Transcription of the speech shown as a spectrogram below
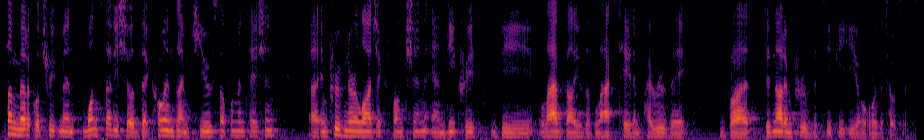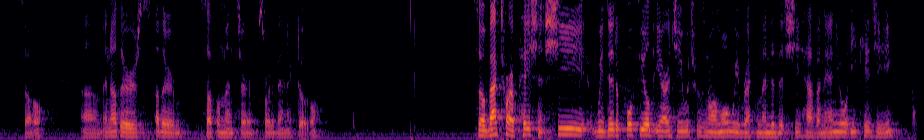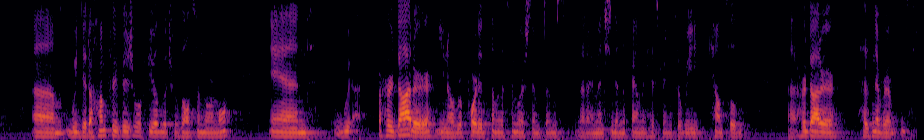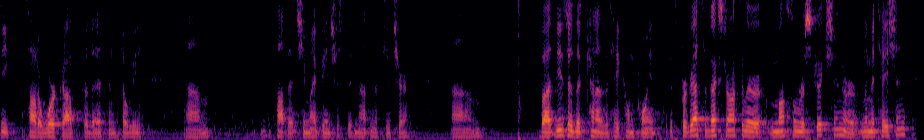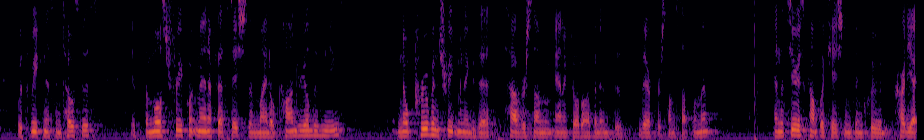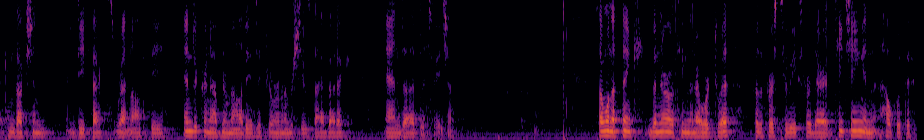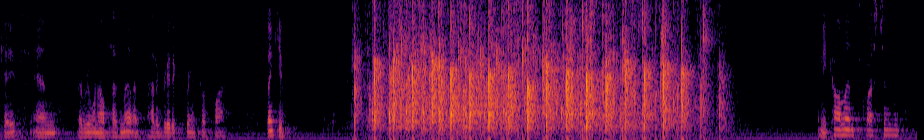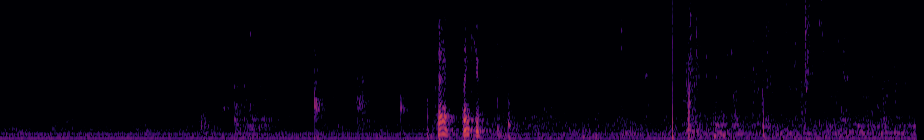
some medical treatment. One study showed that coenzyme Q supplementation uh, improved neurologic function and decreased the lab values of lactate and pyruvate, but did not improve the CPEO or the ptosis. So, um, and others, other supplements are sort of anecdotal. So back to our patient, she, we did a full field ERG, which was normal. We recommended that she have an annual EKG. Um, we did a Humphrey visual field, which was also normal. And we, her daughter, you know, reported some of the similar symptoms that I mentioned in the family history, and so we counseled. Uh, her daughter has never seek, sought a workup for this, and so we um, thought that she might be interested in that in the future. Um, but these are the kind of the take-home points. It's progressive extraocular muscle restriction or limitation with weakness and ptosis. It's the most frequent manifestation of mitochondrial disease. No proven treatment exists, however, some anecdotal evidence is there for some supplements. And the serious complications include cardiac conduction defects, retinopathy, endocrine abnormalities, if you'll remember, she was diabetic, and uh, dysphagia. So I want to thank the neuro team that I worked with for the first two weeks for their teaching and help with this case, and everyone else I've met. I've had a great experience thus far. Thank you. Any comments, questions?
